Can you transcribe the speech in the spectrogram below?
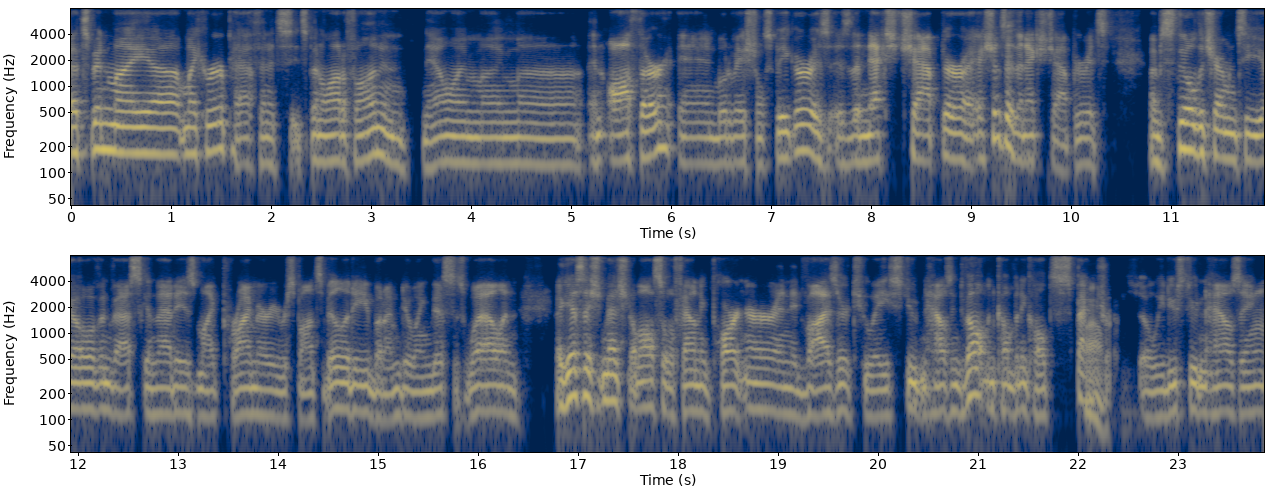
that's been my uh, my career path, and it's it's been a lot of fun. And now I'm I'm uh, an author and motivational speaker. Is is the next chapter? I should say the next chapter. It's I'm still the chairman CEO of Invesque, and that is my primary responsibility. But I'm doing this as well. And I guess I should mention I'm also a founding partner and advisor to a student housing development company called Spectrum. Wow. So we do student housing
